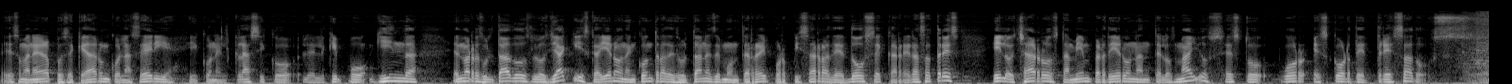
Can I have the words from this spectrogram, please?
De esa manera, pues se quedaron con la serie y con el clásico del equipo Guinda. En más resultados, los Yaquis cayeron en contra de Sultanes de Monterrey por pizarra de 12 carreras a 3 y los Charros también perdieron ante los Mayos, esto por score de 3 a 2.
